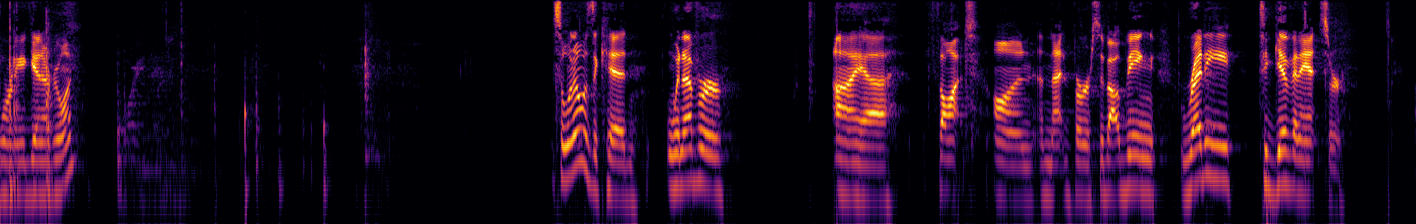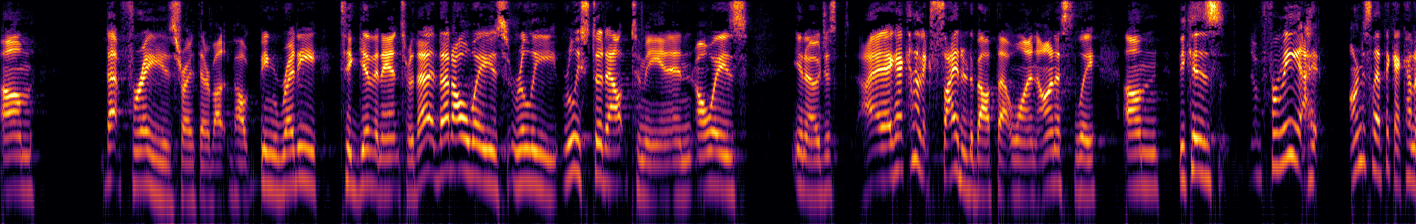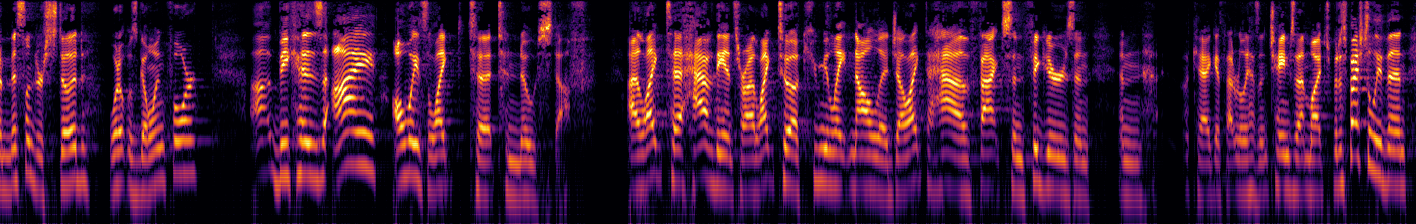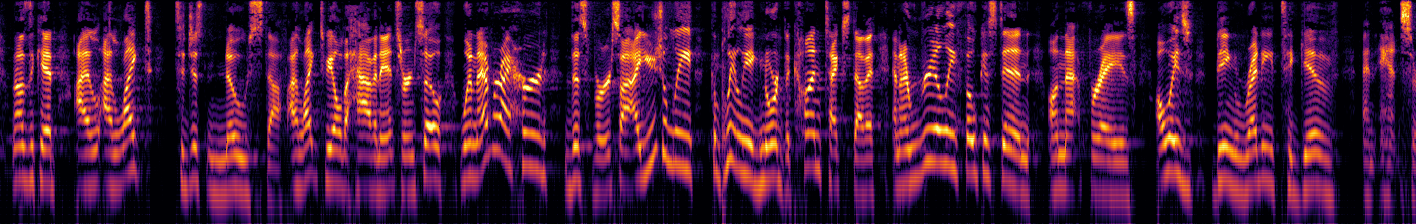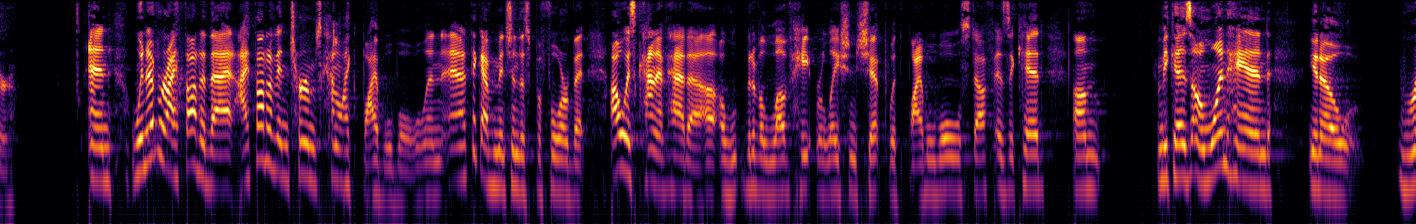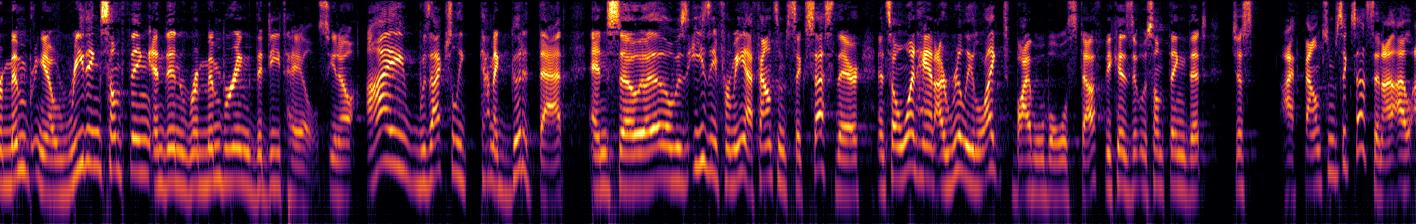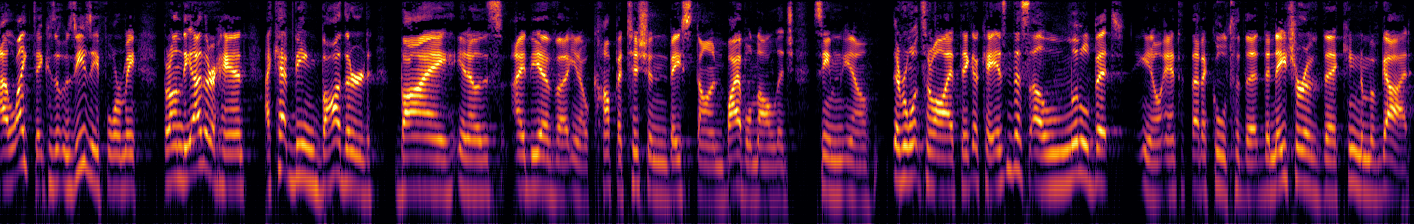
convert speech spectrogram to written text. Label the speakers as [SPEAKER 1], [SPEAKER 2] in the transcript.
[SPEAKER 1] Morning again, everyone. So, when I was a kid, whenever I uh, thought on, on that verse about being ready to give an answer, um, that phrase right there about, about being ready to give an answer, that, that always really, really stood out to me and always, you know, just, I, I got kind of excited about that one, honestly, um, because for me, I, honestly, I think I kind of misunderstood what it was going for uh, because I always liked to, to know stuff. I like to have the answer. I like to accumulate knowledge. I like to have facts and figures and, and okay, I guess that really hasn't changed that much. But especially then, when I was a kid, I, I liked to just know stuff. I like to be able to have an answer. And so whenever I heard this verse, I usually completely ignored the context of it and I really focused in on that phrase, always being ready to give an answer. And whenever I thought of that, I thought of it in terms kind of like Bible Bowl. And, and I think I've mentioned this before, but I always kind of had a, a bit of a love hate relationship with Bible Bowl stuff as a kid. Um, because on one hand, you know, remember, you know, reading something and then remembering the details. You know, I was actually kind of good at that, and so it was easy for me. I found some success there, and so on one hand, I really liked Bible Bowl stuff because it was something that just I found some success in. I, I liked it because it was easy for me. But on the other hand, I kept being bothered by, you know, this idea of, a, you know, competition based on Bible knowledge. Seemed, you know, every once in a while I'd think, okay, isn't this a little bit, you know, antithetical to the, the nature of the kingdom of God?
